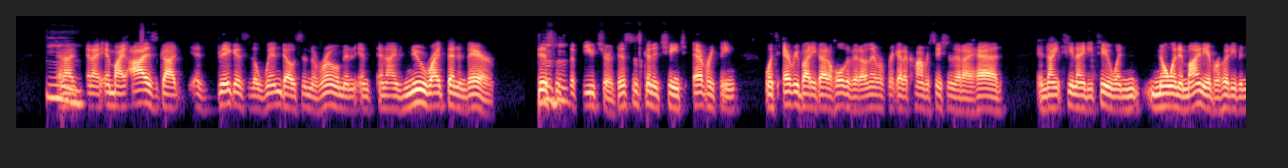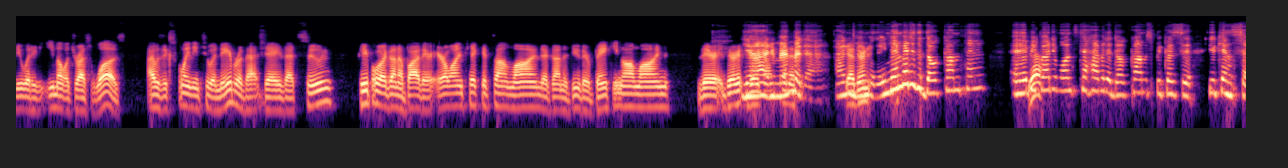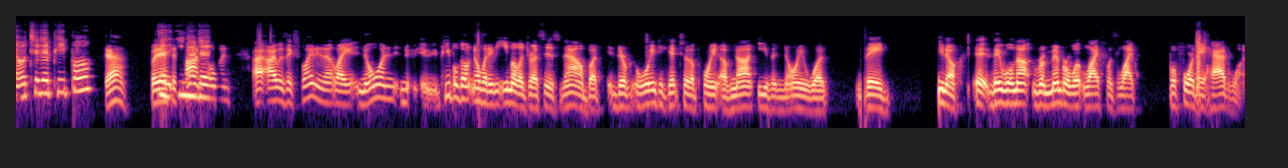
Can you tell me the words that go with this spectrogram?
and I Mm. and I and my eyes got as big as the windows in the room, and and and I knew right then and there, this was Mhm. the future. This is going to change everything. Once everybody got a hold of it, I'll never forget a conversation that I had in 1992 when no one in my neighborhood even knew what an email address was. I was explaining to a neighbor that day that soon people are going to buy their airline tickets online. They're going to do their banking online. They're they're Yeah, they're I not gonna- remember that. I Yeah, remember. that. Remember the dot com thing? Everybody wants to have the dot coms because uh, you can sell to the people. Yeah, but The- at the know, time, the- no one. I, I was explaining that like no one, people don't know what an email address is now, but they're going to get to the point of not even knowing what they, you know, eh, they will not remember what life was like before they had one.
